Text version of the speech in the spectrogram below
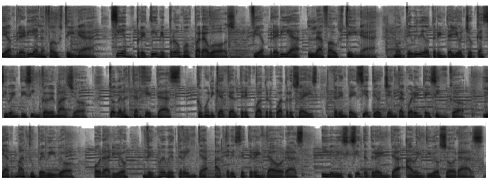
Fiambrería La Faustina. Siempre tiene promos para vos. Fiambrería La Faustina. Montevideo 38, casi 25 de mayo. Todas las tarjetas. Comunicate al 3446 378045 y arma tu pedido. Horario de 9.30 a 13.30 horas y de 17.30 a 22 horas.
